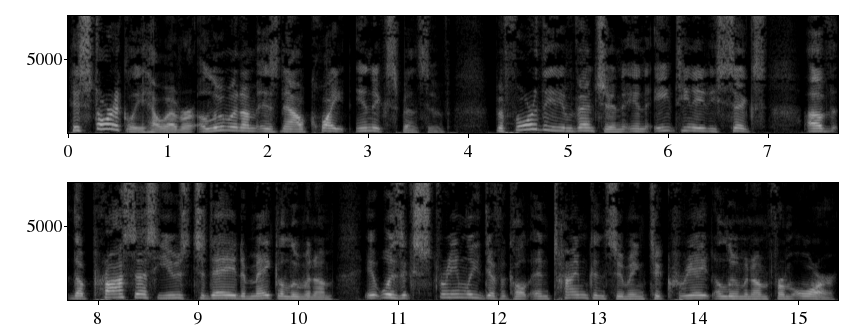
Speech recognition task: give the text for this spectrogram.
Historically, however, aluminum is now quite inexpensive. Before the invention in 1886 of the process used today to make aluminum, it was extremely difficult and time consuming to create aluminum from ore.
